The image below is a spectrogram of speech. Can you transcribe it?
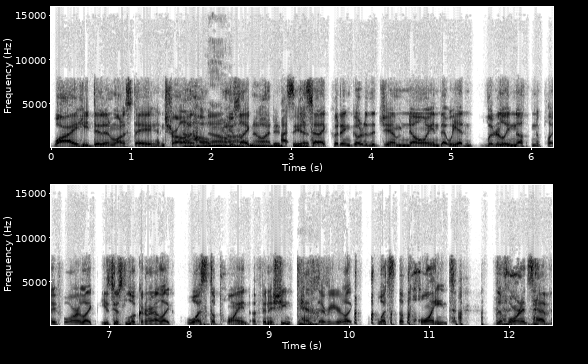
why he didn't want to stay in Charlotte? Oh, No. He was like, no, I didn't I- see he it. He said I couldn't go to the gym knowing that we had literally nothing to play for. Like he's just looking around like, what's the point of finishing tenth every year? Like, what's the point? The Hornets have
